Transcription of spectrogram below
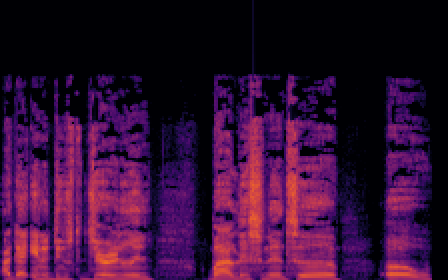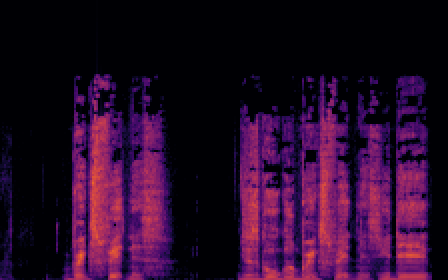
I got introduced to journaling by listening to uh Bricks Fitness. Just Google Bricks Fitness. You did.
